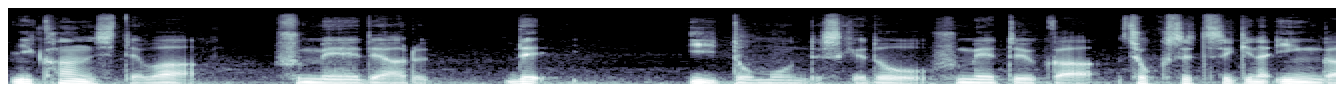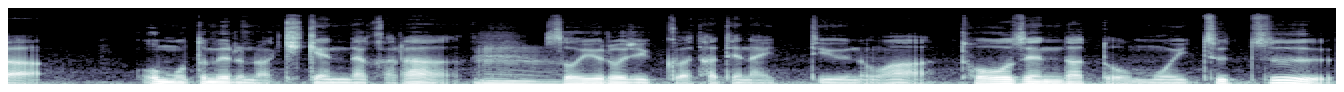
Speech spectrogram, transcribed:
に関しては不明である。でいいと思うんですけど不明というか直接的な因果を求めるのは危険だから、そういうロジックは立てないっていうのは当然だと思いつつ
